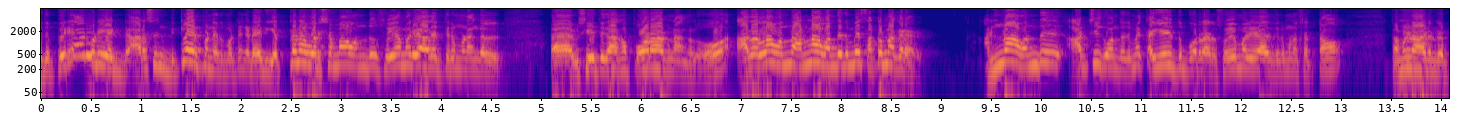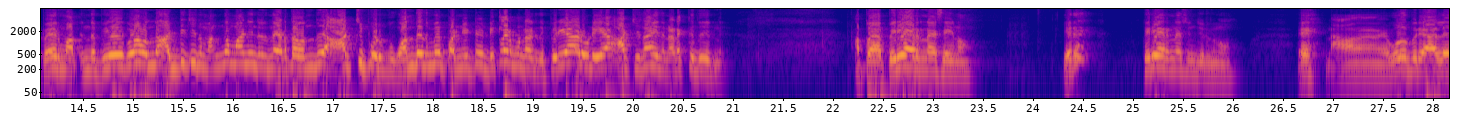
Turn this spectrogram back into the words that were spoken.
இது பெரியாருடைய அரசுன்னு டிக்ளேர் பண்ணது மட்டும் கிடையாது. எத்தனை வருஷமாக வந்து சுயமரியாதை திருமணங்கள் விஷயத்துக்காக போராடினாங்களோ அதெல்லாம் வந்து அண்ணா வந்ததுமே சட்டமாக்குறாரு. அண்ணா வந்து ஆட்சிக்கு வந்ததுமே கையெழுத்து போடுறாரு. சுயமரியாதை திருமண சட்டம் தமிழ்நாடுன்ற பேர் மா இந்த பேருக்குலாம் வந்து அடிச்சுட்டு மங்கமாஞ்சின்னு இருந்த இடத்த வந்து ஆட்சி பொறுப்பு வந்ததுமே பண்ணிட்டு டிக்ளேர் பண்ணுறாரு இது பெரியாருடைய ஆட்சி தான் இது நடக்குதுன்னு. அப்போ பெரியார் என்ன செய்யணும்? எது பெரியார் என்ன செஞ்சுருக்கணும்? ஏ நான் எவ்வளோ பெரிய ஆள்?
